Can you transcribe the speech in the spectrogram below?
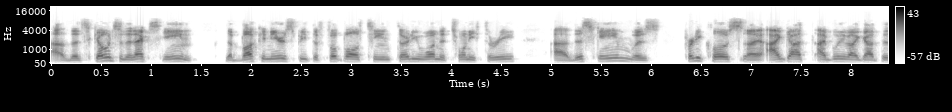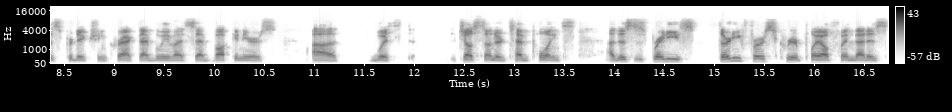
uh, let's go into the next game. The Buccaneers beat the football team thirty-one to twenty-three. Uh, this game was pretty close. I, I, got, I believe, I got this prediction correct. I believe I said Buccaneers uh, with just under ten points. Uh, this is Brady's 31st career playoff win. That is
